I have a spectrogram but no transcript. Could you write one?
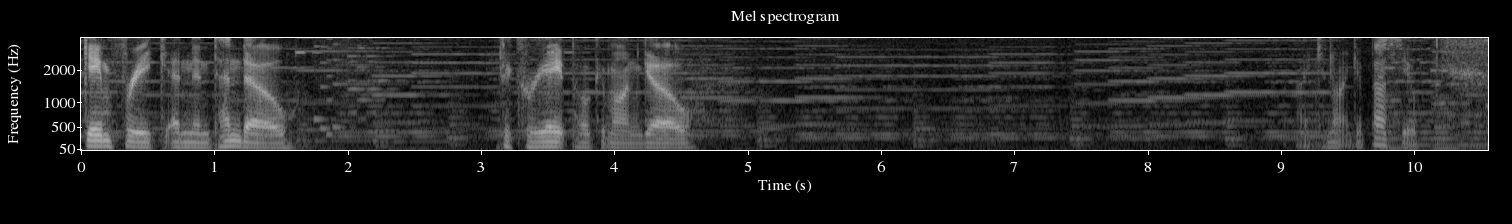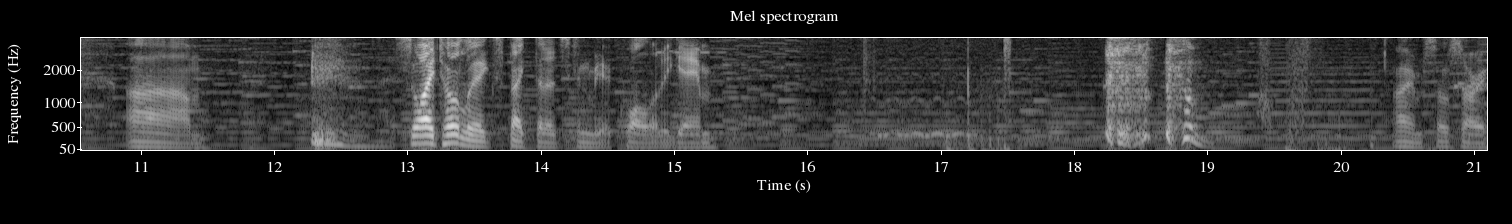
Game Freak and Nintendo to create Pokemon Go. I cannot get past you. Um, so I totally expect that it's going to be a quality game. I am so sorry.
